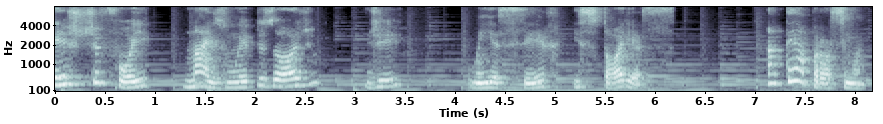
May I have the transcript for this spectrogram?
Este foi mais um episódio de Conhecer Histórias. Até a próxima!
